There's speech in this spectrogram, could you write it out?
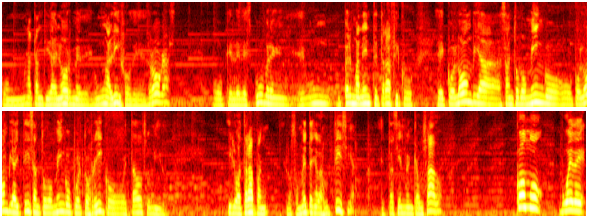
con una cantidad enorme, de, un alijo de drogas, o que le descubren un, permanente tráfico eh, Colombia, Santo Domingo, o Colombia, Haití, Santo Domingo, Puerto Rico o Estados Unidos, y lo atrapan, lo someten a la justicia, está siendo encausado. ¿Cómo puede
